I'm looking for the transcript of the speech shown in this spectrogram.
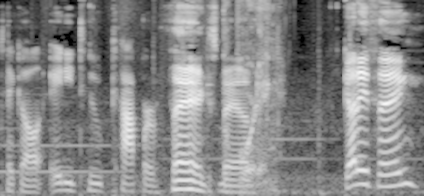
take all 82 copper. Thanks, man. Reporting. Got anything?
